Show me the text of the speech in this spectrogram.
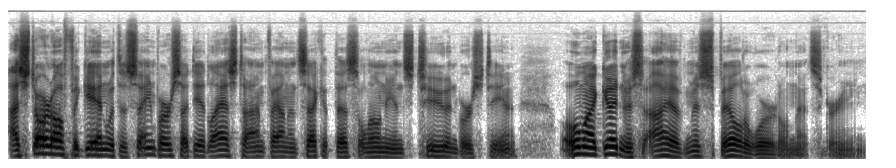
I start off again with the same verse I did last time, found in Second Thessalonians 2 and verse 10. Oh my goodness, I have misspelled a word on that screen.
